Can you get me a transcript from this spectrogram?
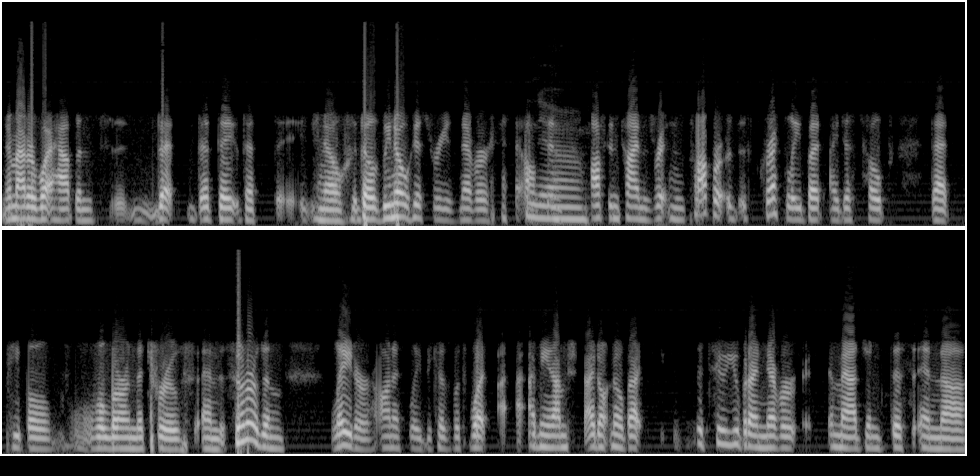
no matter what happens, that that they that you know, though we know history is never often Yeah. oftentimes written proper correctly, but I just hope that people will learn the truth and sooner than later, honestly, because with what I, I mean, I'm I don't know about the two of you, but I never imagined this in uh,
